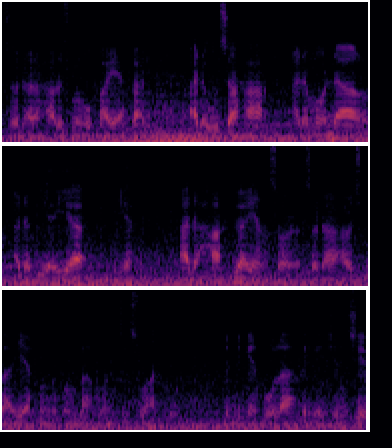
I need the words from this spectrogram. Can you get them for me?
saudara harus mengupayakan. Ada usaha ada modal ada biaya ya. Ada harga yang saudara harus bayar untuk membangun sesuatu. Demikian pula relationship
